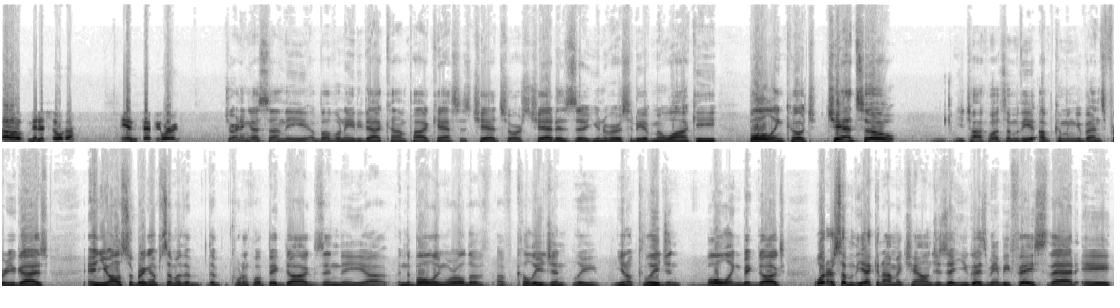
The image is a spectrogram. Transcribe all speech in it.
of Minnesota in February. Joining us on the Above180.com podcast is Chad Sorce. Chad is a University of Milwaukee bowling coach. Chad, so you talk about some of the upcoming events for you guys, and you also bring up some of the, the quote unquote big dogs in the uh, in the bowling world of, of collegiately, you know, collegiate bowling big dogs. What are some of the economic challenges that you guys maybe face that a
